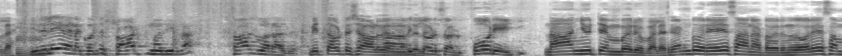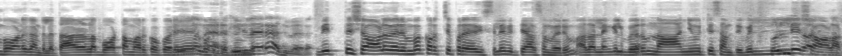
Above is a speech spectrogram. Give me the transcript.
അല്ലേ? ഇതിലേ എനിക്ക് ഷോർട്ട് മതി ഷാൾ വിത്തൗട്ട് ഷാൾ നാനൂറ്റി എൺപത് രൂപ അല്ലെ? രണ്ടും ഒരേ സാധനമായിട്ട് വരുന്നത്. ഒരേ സംഭവമാണ് കണ്ടില്ലേ? താഴെയുള്ള ബോട്ടം വർക്ക് ഒക്കെ ഒരേ വിത്ത് ഷാൾ വരുമ്പോ കുറച്ച് പ്രൈസിൽ വ്യത്യാസം വരും. അതല്ലെങ്കിൽ വെറും നാനൂറ്റി സംതിങ് വലിയ ഷാളാണ്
